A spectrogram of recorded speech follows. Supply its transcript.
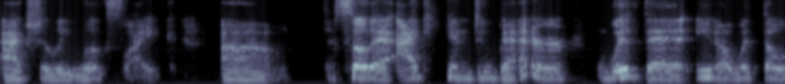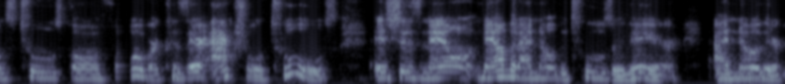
actually looks like. Um, so that I can do better with that, you know, with those tools going forward, because they're actual tools. It's just now, now that I know the tools are there, I know mm-hmm. they're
